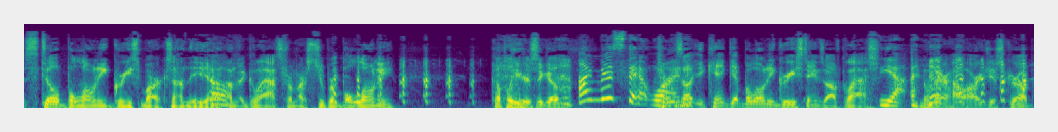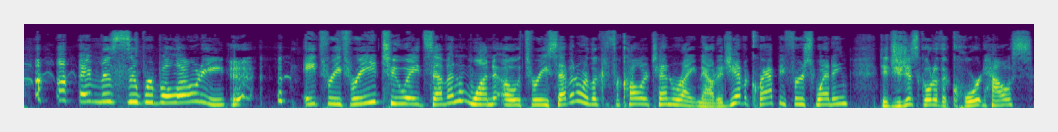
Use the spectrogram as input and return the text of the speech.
still baloney grease marks on the uh, Oh. on the glass from our Super Bologna a couple years ago. I missed that one. Turns out you can't get bologna grease stains off glass. Yeah. no matter how hard you scrub. I miss Super Baloney. 833-287-1037. We're looking for caller 10 right now. Did you have a crappy first wedding? Did you just go to the courthouse?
